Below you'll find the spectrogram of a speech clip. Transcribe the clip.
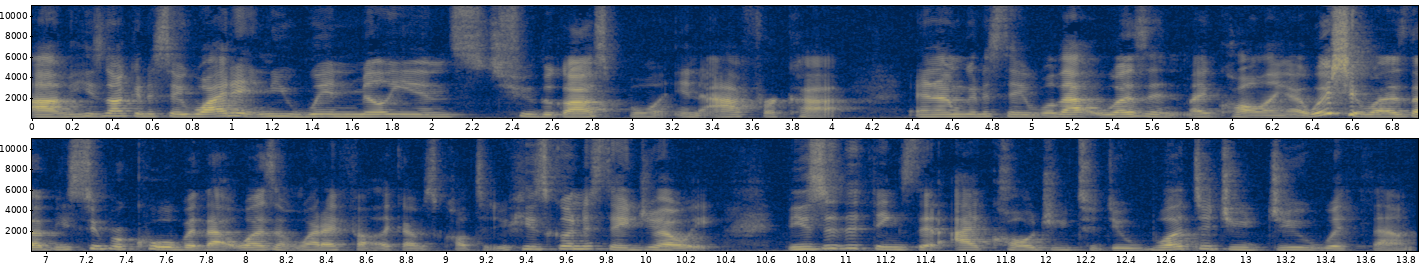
Um, he's not going to say, Why didn't you win millions to the gospel in Africa? And I'm going to say, well, that wasn't my calling. I wish it was. That'd be super cool, but that wasn't what I felt like I was called to do. He's going to say, Joie, these are the things that I called you to do. What did you do with them?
